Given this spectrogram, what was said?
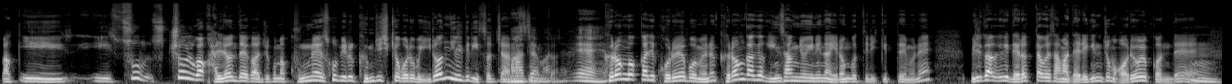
막이 이 수출과 관련돼 가지고 막 국내 소비를 금지시켜 버리고 이런 일들이 있었지 맞아 않았습니까? 맞아. 예. 그런 것까지 고려해 보면은 그런 가격 인상 요인이나 이런 것들이 있기 때문에 밀 가격이 내렸다고 해서 아마 내리기는 좀 어려울 건데 음.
